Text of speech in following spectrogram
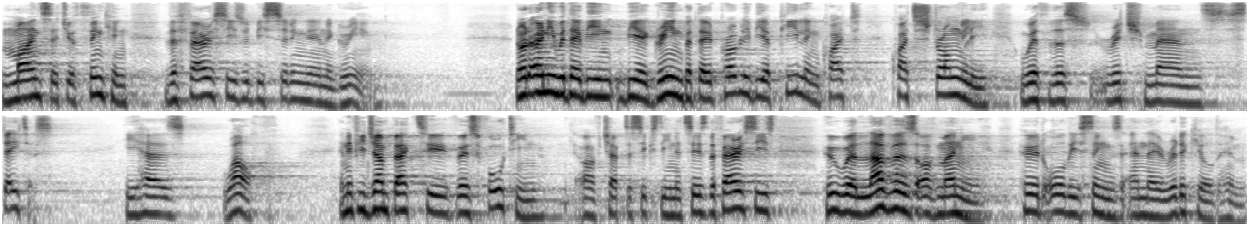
mindset, your thinking, the Pharisees would be sitting there and agreeing. Not only would they be, be agreeing, but they would probably be appealing quite, quite strongly with this rich man's status. He has wealth, and if you jump back to verse 14 of chapter 16, it says, The Pharisees who were lovers of money heard all these things and they ridiculed him.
